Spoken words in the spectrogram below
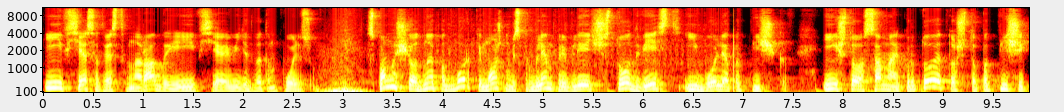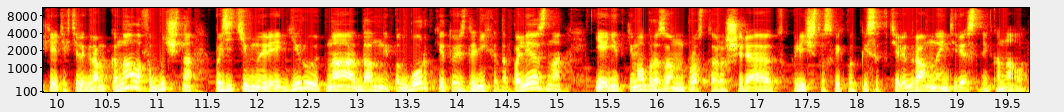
и все, соответственно, рады и все видят в этом пользу. С помощью одной подборки можно без проблем привлечь 100, 200 и более подписчиков. И что самое крутое, то что подписчики этих телеграм-каналов обычно позитивно реагируют на данные подборки, то есть для них это полезно, и они таким образом просто расширяют количество своих подписок в телеграм на интересные каналы.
